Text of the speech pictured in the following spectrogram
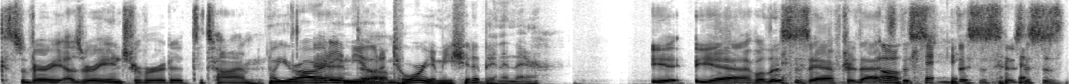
'Cause very, I was very introverted at the time. oh, you're already in the and, um, auditorium. You should have been in there. Yeah, yeah. Well, this is after that. This this is this is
